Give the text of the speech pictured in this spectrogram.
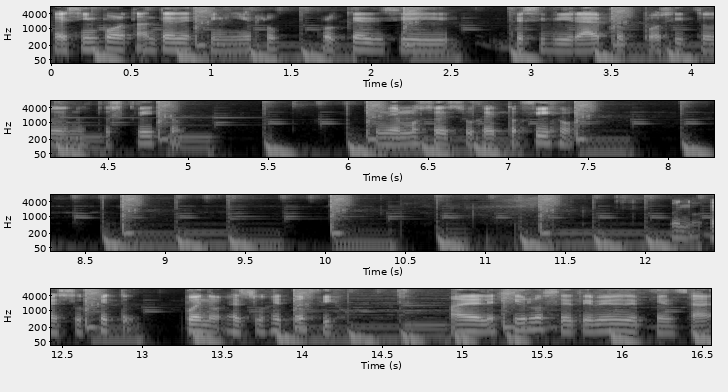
Es importante definirlo porque decidirá el propósito de nuestro escrito. Tenemos el sujeto fijo. Bueno, el sujeto, bueno, el sujeto fijo. Al elegirlo se debe de pensar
